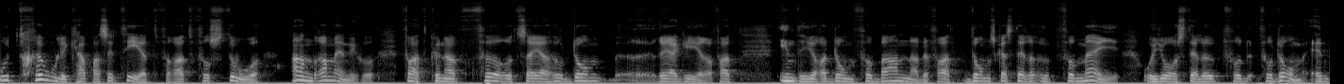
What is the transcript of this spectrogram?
otrolig kapacitet för att förstå andra människor för att kunna förutsäga hur de eh, reagerar, för att inte göra dem förbannade, för att de ska ställa upp för mig och jag ställer upp för, för dem. En,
